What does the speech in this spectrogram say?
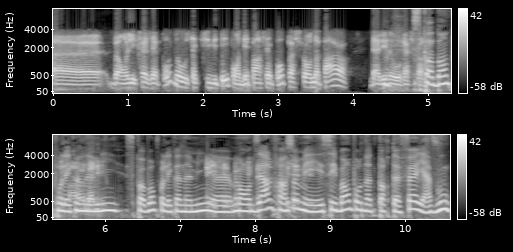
euh, ben, on les faisait pas, nos activités, puis on dépensait pas parce qu'on a peur d'aller au C'est restaurant. pas bon pour l'économie. C'est pas bon pour l'économie euh, c'est mondiale, François, mais c'est bon pour notre portefeuille, à vous.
